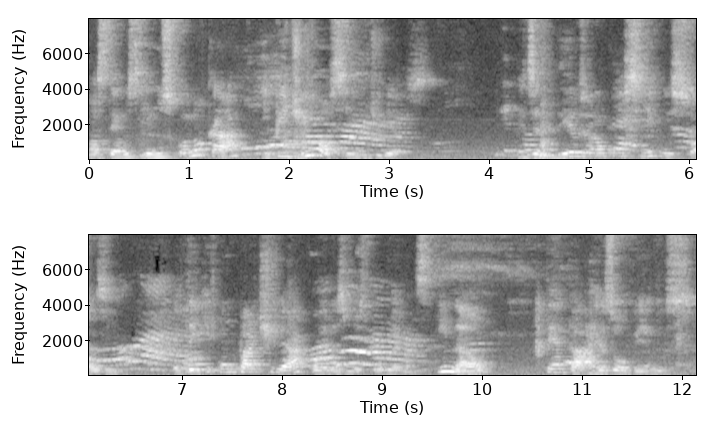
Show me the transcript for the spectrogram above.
nós temos que nos colocar e pedir o auxílio de Deus. Quer dizer, Deus, eu não consigo isso sozinho. Eu tenho que compartilhar com Ele os meus problemas e não tentar resolvê-los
